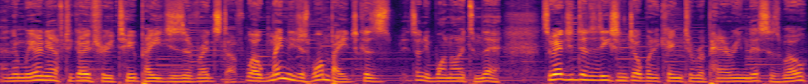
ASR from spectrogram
And then we only have to go through two pages of red stuff. Well, mainly just one page because it's only one item there. So we actually did a decent job when it came to repairing this as well.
